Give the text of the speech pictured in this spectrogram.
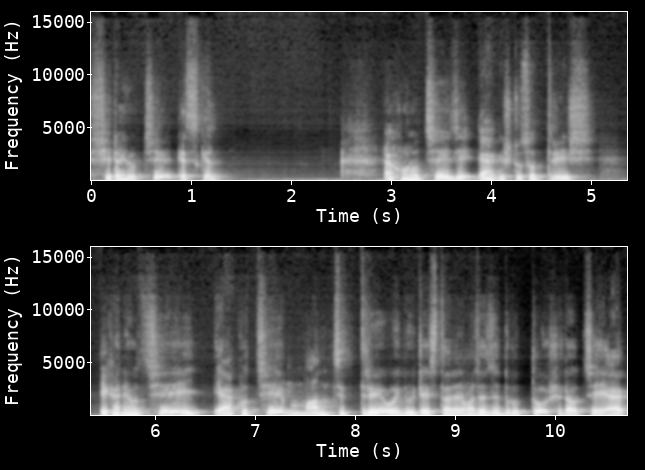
সেটাই হচ্ছে স্কেল। এখন হচ্ছে যে এক ইস্টু ছত্রিশ, এখানে হচ্ছে এই এক হচ্ছে মানচিত্রে ওই দুইটা স্থানের মাঝে যে দূরত্ব, সেটা হচ্ছে এক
